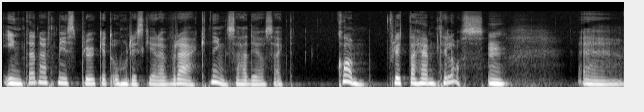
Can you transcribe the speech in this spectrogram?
inte hade haft missbruket och hon riskerar vräkning så hade jag sagt kom, flytta hem till oss. Mm. Eh,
